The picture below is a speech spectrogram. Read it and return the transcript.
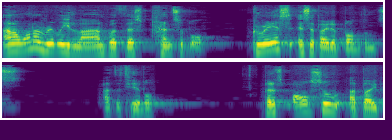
And I want to really land with this principle. Grace is about abundance at the table, but it's also about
